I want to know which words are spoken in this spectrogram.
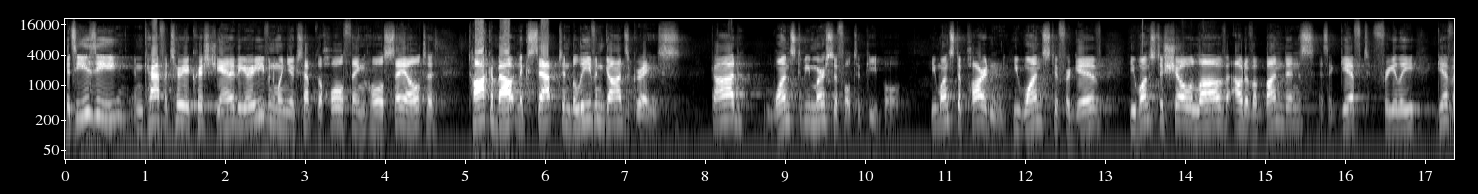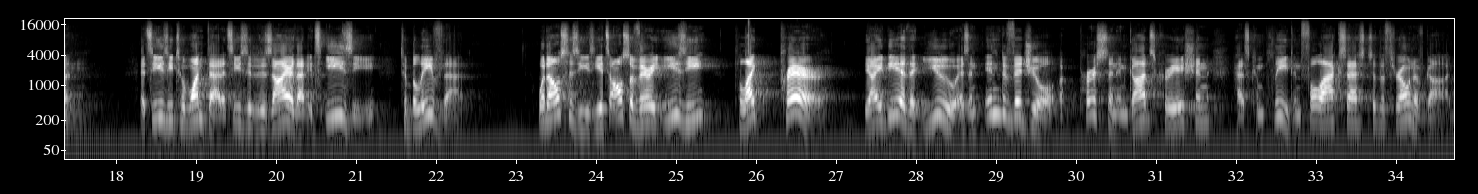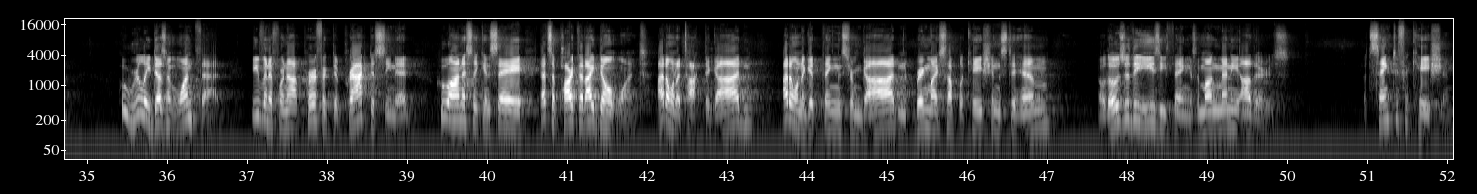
It's easy in cafeteria Christianity, or even when you accept the whole thing wholesale, to talk about and accept and believe in God's grace. God wants to be merciful to people, He wants to pardon, He wants to forgive, He wants to show love out of abundance as a gift freely given. It's easy to want that, it's easy to desire that, it's easy to believe that. What else is easy? It's also very easy to like prayer. The idea that you, as an individual, a person in God's creation, has complete and full access to the throne of God. Who really doesn't want that? Even if we're not perfect at practicing it, who honestly can say, that's a part that I don't want? I don't want to talk to God. I don't want to get things from God and bring my supplications to Him. Oh, those are the easy things among many others. But sanctification,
